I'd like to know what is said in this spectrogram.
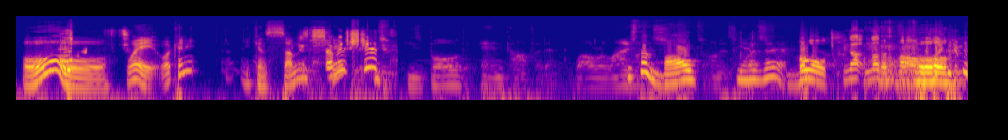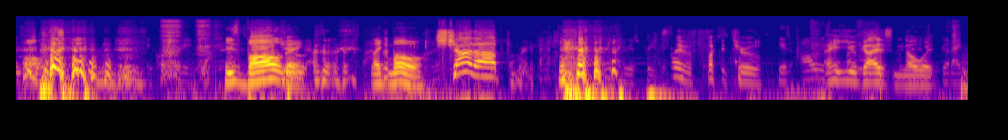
Oh, wait, what can he? He can summon. Summon shit? shit? He's bold and confident while relying He's on not his bald. strength on his He has Bold. Not not Bald. bald. bald. He's balding, like Mo. Shut up! Artifacts from his previous It's not even fucking true. He has always I hate you guys that know it. a good idea.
